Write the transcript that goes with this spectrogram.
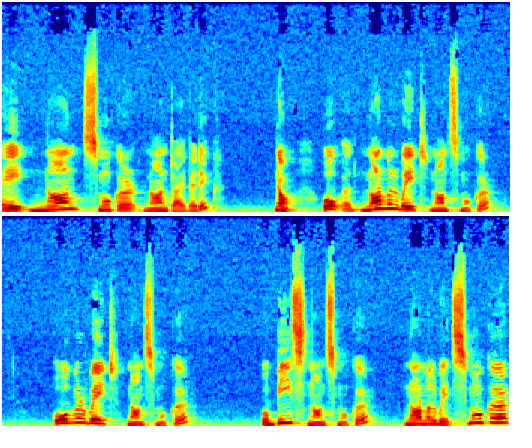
a non-smoker, non-diabetic. No, oh, normal weight non-smoker, overweight non smoker, obese non smoker, normal weight smoker,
